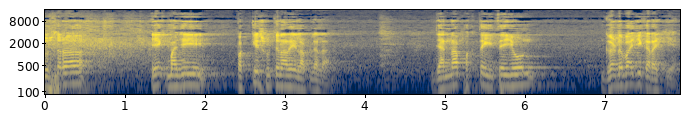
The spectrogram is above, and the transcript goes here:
दुसरं एक माझी पक्की सूचना राहील आपल्याला. ज्यांना फक्त इथे येऊन गडबाजी करायची आहे.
